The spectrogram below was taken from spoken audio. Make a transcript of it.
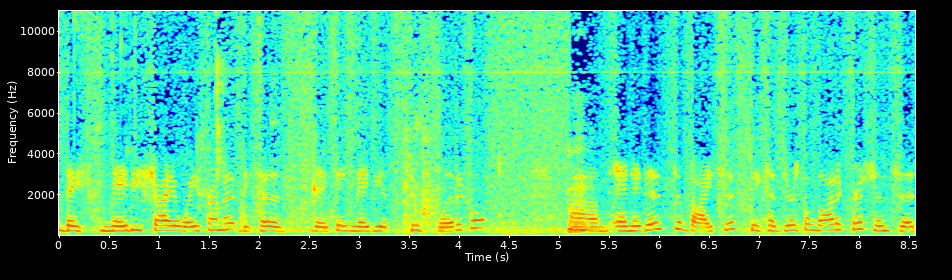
they maybe shy away from it because they think maybe it's too political. Um, and it is divisive because there's a lot of Christians that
